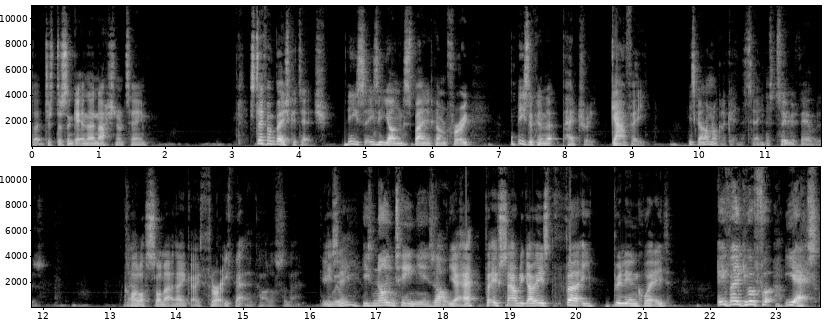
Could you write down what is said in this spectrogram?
that just doesn't get in their national team. Stefan Bajcetic. He's he's a young Spaniard coming through. He's looking at Pedri, Gavi. He's going. I'm not going to get in the team. There's two midfielders. Carlos Soler. There you go. three. He's better than Carlos Soler. Is will he? be. He's 19 years old. Yeah, but if Saudi go is 30 billion quid, If they give a foot, yes,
